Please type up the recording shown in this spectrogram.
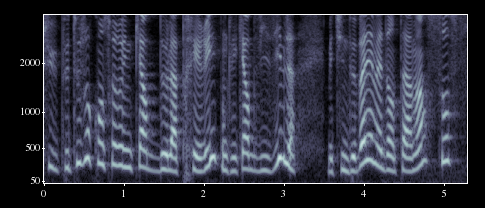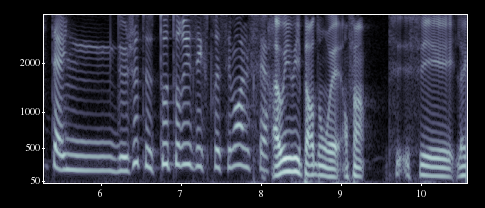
tu peux toujours construire une carte de la prairie, donc les cartes visibles, mais tu ne peux pas les mettre dans ta main, sauf si as une... le jeu t'autorise expressément à le faire. Ah oui, oui, pardon, ouais. Enfin, c'est la,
